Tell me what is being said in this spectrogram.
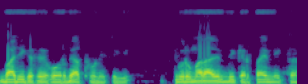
ਬਾਜੀ ਕਿਸੇ ਹੋਰ ਦੇ ਹੱਥ ਹੋਣੀ ਸੀਗੀ। ਗੁਰੂ ਮਹਾਰਾਜ ਦੀ ਕਿਰਪਾ ਇੰਨੀ ਤਾਂ।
